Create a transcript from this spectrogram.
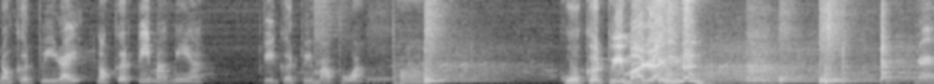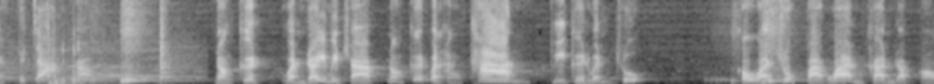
น้องเกิดปีไรน้องเกิดปีหมาเมียปีเกิดปีหมาพัวอ๋อ Cô kết phí mà rành ninh นะเดี๋ยวจ้าครับน้องเกิดวันไรไม่ทราบน้องเกิดวันอังคาร ปีเกิดวันศุกร์เขาว่าศุกร์ปากหว่านการรับเอา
